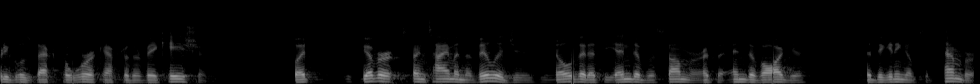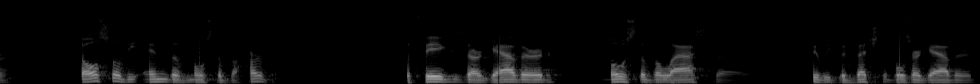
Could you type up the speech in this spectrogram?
Everybody goes back to work after their vacations. But if you ever spend time in the villages, you know that at the end of the summer, at the end of August, the beginning of September, it's also the end of most of the harvest. The figs are gathered, most of the last uh, really good vegetables are gathered,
